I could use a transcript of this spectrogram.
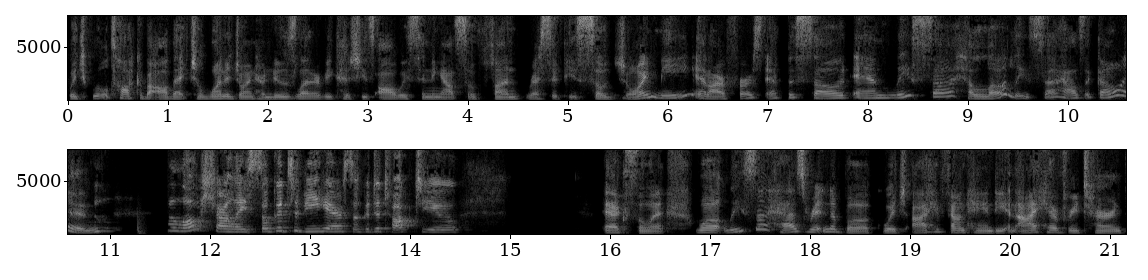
which we'll talk about all that, you'll want to join her newsletter because she's always sending out some fun recipes. So join me in our first episode. And Lisa, hello, Lisa. How's it going? Hello, Charlie. So good to be here. So good to talk to you. Excellent. Well, Lisa has written a book, which I have found handy and I have returned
